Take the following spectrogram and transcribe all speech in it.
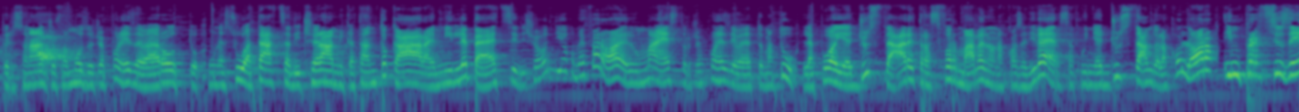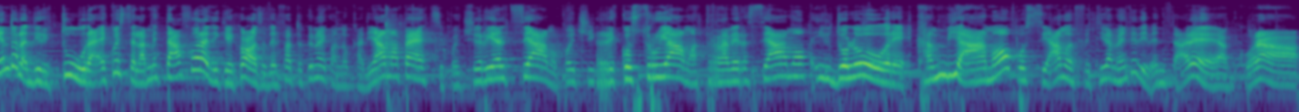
personaggio famoso giapponese aveva rotto una sua tazza di ceramica tanto cara in mille pezzi, diceva oddio come farò? E un maestro giapponese gli aveva detto ma tu la puoi aggiustare, trasformarla in una cosa diversa, quindi aggiustandola con l'oro, impreziosendola addirittura e questa è la metafora di che cosa? Del fatto che noi quando cadiamo a pezzi, poi ci rialziamo, poi ci ricostruiamo, attraversiamo il dolore, cambiamo, possiamo effettivamente diventare ancora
